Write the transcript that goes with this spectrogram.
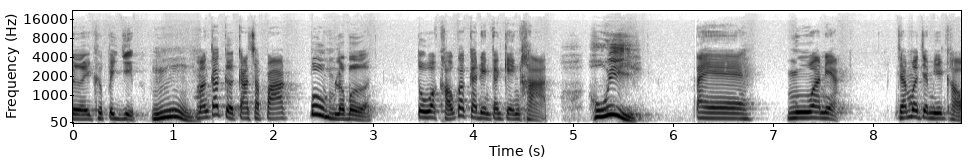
เลย คือไปหยิบ อืมมันก็เกิดการสปาร์กปุ้มระเบิด ตัวเขาก็กระเด็นกางเกงขาด หุยแต่งัวเนี่ย จะมันจะมีเขา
